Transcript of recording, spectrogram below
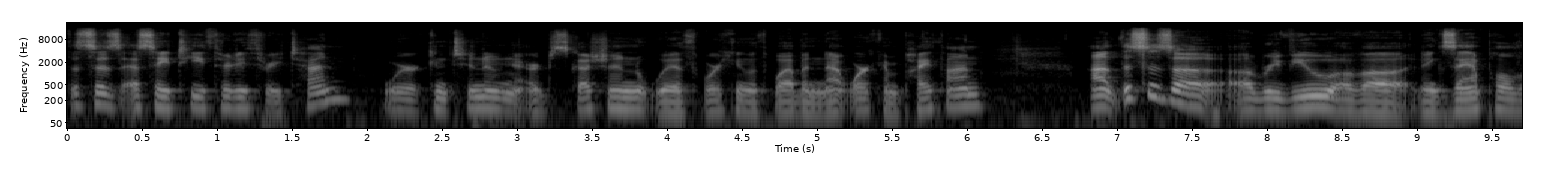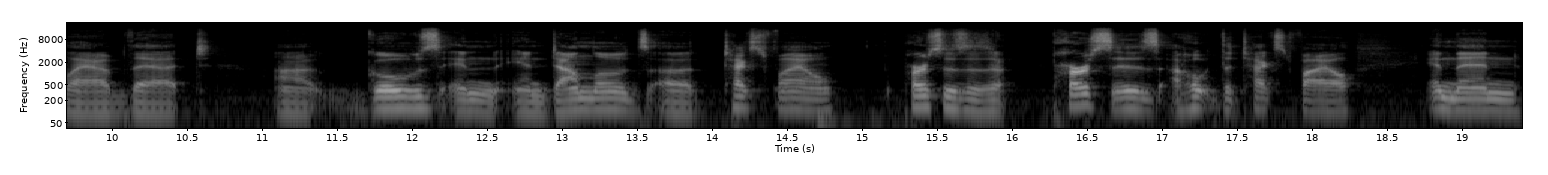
This is SAT 3310. We're continuing our discussion with working with web and network and Python. Uh, this is a, a review of a, an example lab that uh, goes and, and downloads a text file, parses, parses out the text file, and then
